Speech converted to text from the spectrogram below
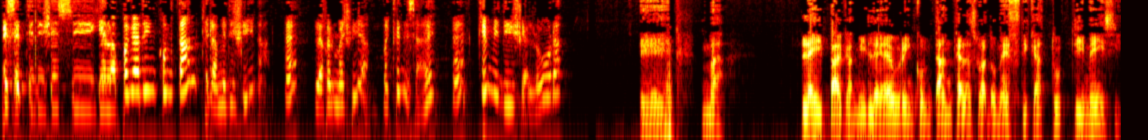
E se ti dicessi che l'ha pagata in contanti la medicina? Eh? La farmacia? Ma che ne sai? Eh? Che mi dici allora? Eh, ma lei paga mille euro in contante alla sua domestica tutti i mesi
